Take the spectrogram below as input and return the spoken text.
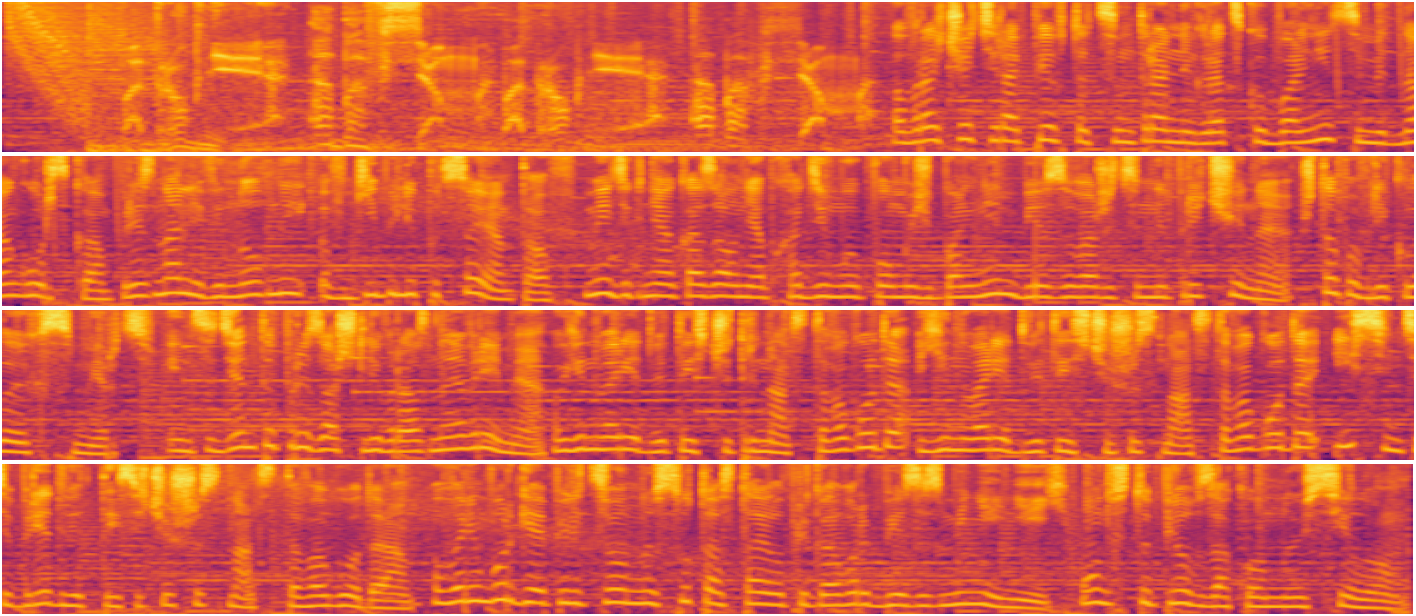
Подробнее обо всем. Подробнее обо всем. Врача-терапевта Центральной городской больницы Медногорска признали виновной в гибели пациентов. Медик не оказал необходимую помощь больным без уважительной причины, что повлекло их смерть. Инциденты произошли в разное время – в январе 2013 года, январе 2016 года и сентябре 2016 года. В Оренбурге апелляционный суд оставил приговор без изменений. Он вступил в законную силу.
